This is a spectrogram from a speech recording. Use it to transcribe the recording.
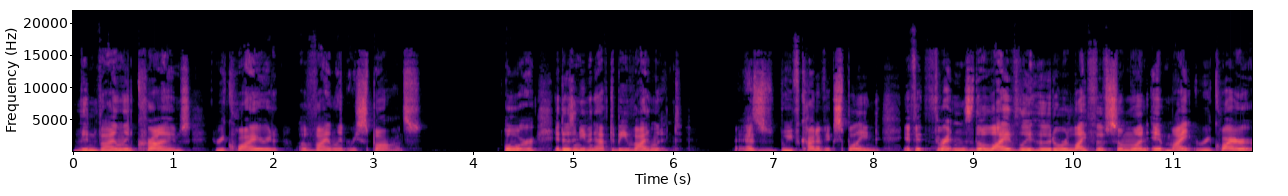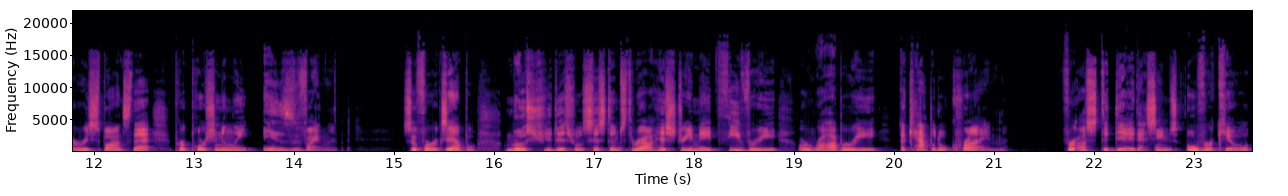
then violent crimes required a violent response. Or it doesn't even have to be violent. as we've kind of explained, if it threatens the livelihood or life of someone, it might require a response that proportionally is violent. So, for example, most judicial systems throughout history made thievery or robbery a capital crime. For us today, that seems overkill,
